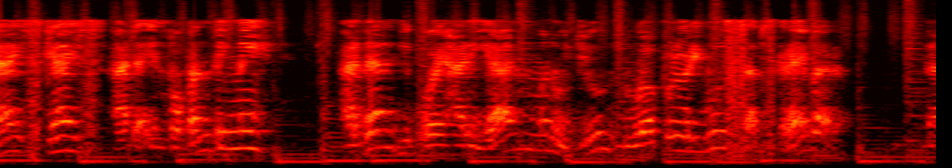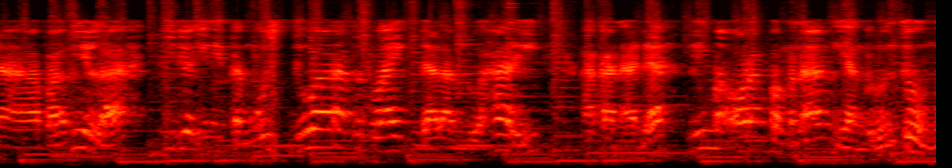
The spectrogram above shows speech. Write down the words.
Guys, guys, ada info penting nih. Ada giveaway harian menuju 20.000 subscriber. Nah, apabila video ini tembus 200 like dalam 2 hari, akan ada 5 orang pemenang yang beruntung.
